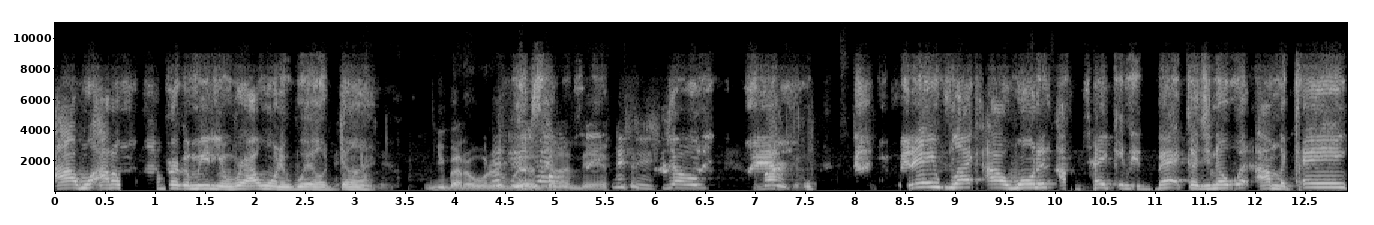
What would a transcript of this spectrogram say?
I want I don't want my burger medium rare. I want it well done. You better order it well done then. This is your burger. It ain't like I want it. I'm taking it back because you know what? I'm the king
